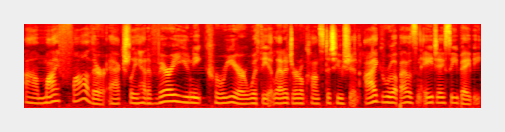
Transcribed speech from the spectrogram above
Uh, my father actually had a very unique career with the Atlanta Journal Constitution. I grew up, I was an AJC baby.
